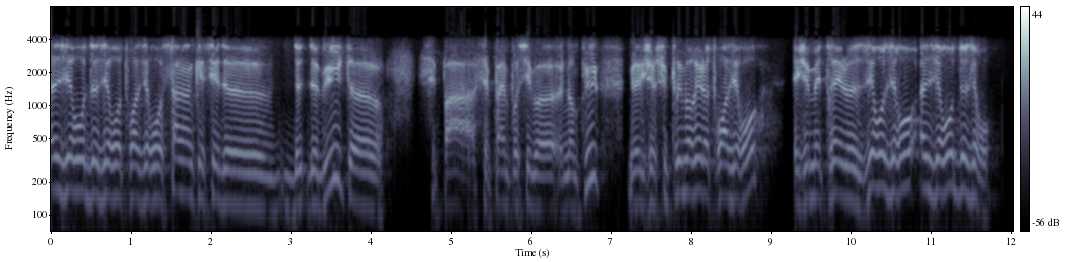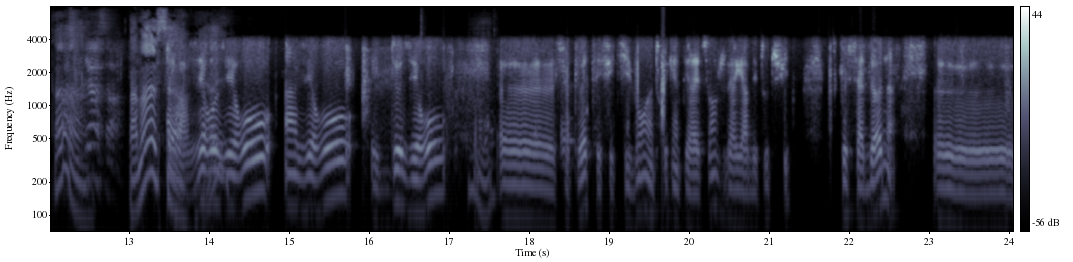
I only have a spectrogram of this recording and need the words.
1-0, 2-0, 3-0 sans encaisser de, de, de but, euh, c'est pas c'est pas impossible euh, non plus. Mais je supprimerai le 3-0 et je mettrai le 0-0, 1-0, 2-0. Ah, pas mal ça. Alors 0-0, 1-0 et 2-0. Euh, ça peut être effectivement un truc intéressant. Je vais regarder tout de suite que ça donne. Euh,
